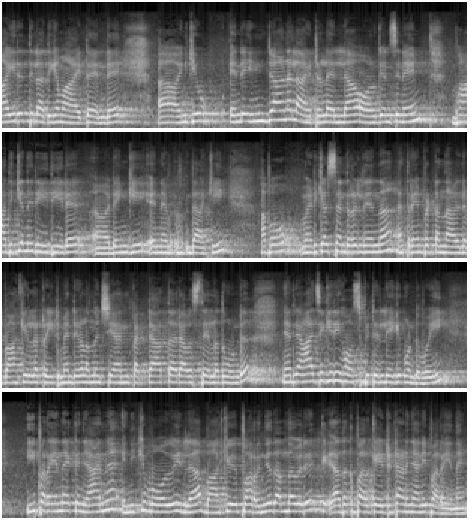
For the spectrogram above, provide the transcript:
ആയിരത്തിലധികമായിട്ട് എന്റെ എനിക്ക് എന്റെ ഇന്റേർണൽ ആയിട്ടുള്ള എല്ലാ ഓർഗൻസിനെയും ബാധിക്കുന്ന രീതിയിൽ ഡെങ്കി എന്നെ ഇതാക്കി. അപ്പോൾ മെഡിക്കൽ സെന്ററിൽ നിന്ന് എത്രയും പെട്ടെന്ന് അതിന് ബാക്കിയുള്ള ട്രീറ്റ്മെന്റുകളൊന്നും ചെയ്യാൻ പറ്റാത്ത ഒരവസ്ഥയുള്ളത് കൊണ്ട് ഞാൻ രാജഗിരി ഹോസ്പിറ്റലിലേക്ക് കൊണ്ടുപോയി. ഈ പറയുന്നതൊക്കെ ഞാൻ എനിക്ക് ബോധമില്ല ബാക്കി പറഞ്ഞു തന്നവർ അതൊക്കെ കേട്ടിട്ടാണ് ഞാൻ ഈ പറയുന്നത്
